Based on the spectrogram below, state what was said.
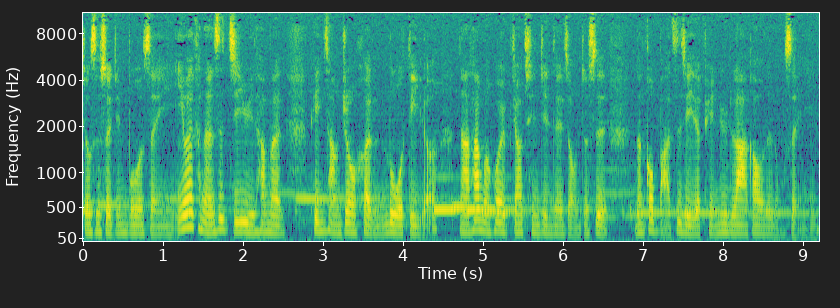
就是水晶波的声音，因为可能是基于他们平常就很落地了，那他们会比较亲近这种，就是能够把自己的频率拉高这种声音。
